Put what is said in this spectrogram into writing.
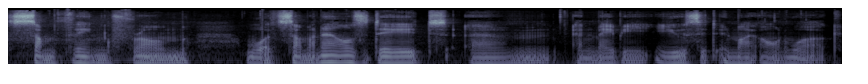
something from what someone else did um, and maybe use it in my own work.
